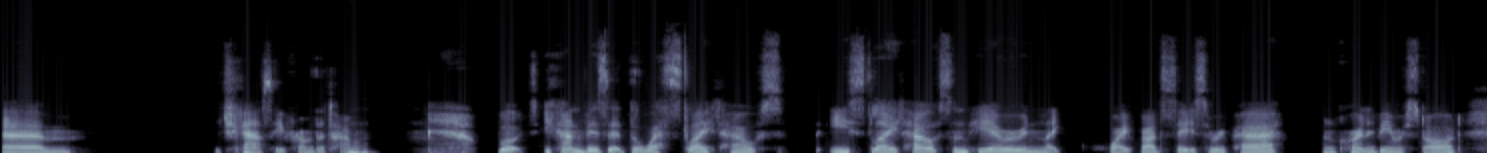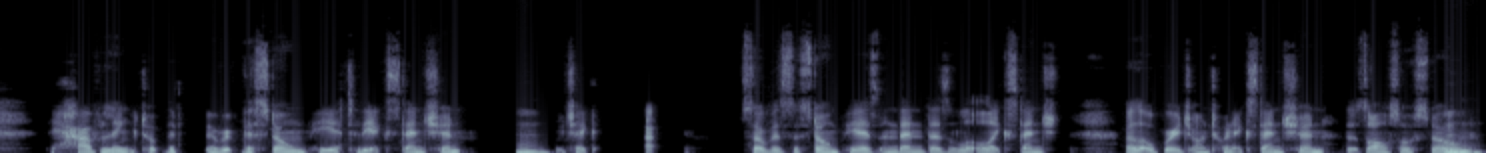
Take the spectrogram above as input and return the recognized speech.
um, which you can't see from the town. But you can visit the West Lighthouse. The East Lighthouse and pier are in like quite bad states of repair and currently being restored. They have linked up the the stone pier to the extension, Hmm. which like uh, so there's the stone piers and then there's a little extension, a little bridge onto an extension that's also stone Mhm.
